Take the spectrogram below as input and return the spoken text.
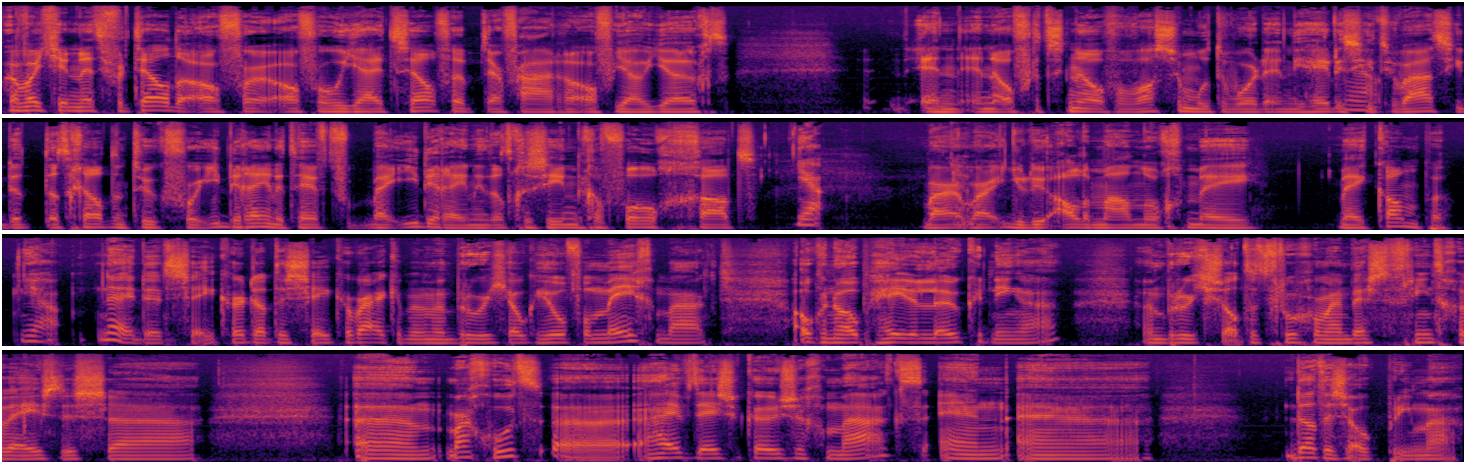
Maar wat je net vertelde over, over hoe jij het zelf hebt ervaren, over jouw jeugd. En, en over het snel volwassen moeten worden en die hele situatie. Dat, dat geldt natuurlijk voor iedereen. Het heeft bij iedereen in dat gezin gevolgen gehad. Ja. Waar, ja. waar jullie allemaal nog mee kampen. Ja, nee, dat is zeker. Dat is zeker waar. Ik heb met mijn broertje ook heel veel meegemaakt. Ook een hoop hele leuke dingen. Mijn broertje is altijd vroeger mijn beste vriend geweest. Dus, uh, uh, maar goed, uh, hij heeft deze keuze gemaakt. En dat is ook prima.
